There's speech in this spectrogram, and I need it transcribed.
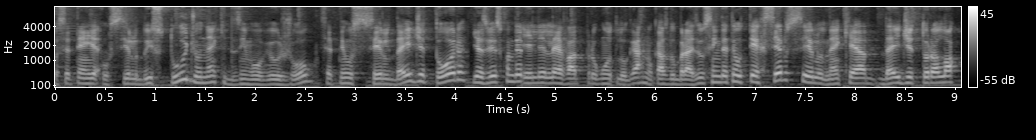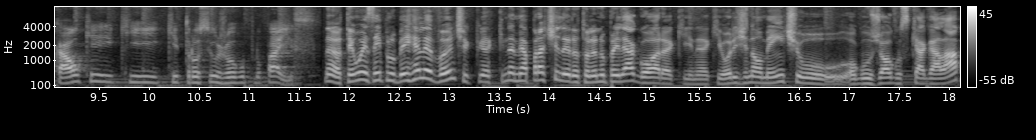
Você tem o selo do estúdio, né, que desenvolveu o jogo. Você tem o selo da editora e às vezes quando ele é levado para algum outro lugar, no caso do Brasil, você ainda tem o terceiro selo, né, que é da editora local que, que, que trouxe o jogo para o país. Não, eu tenho um exemplo bem relevante aqui na minha prateleira, eu tô olhando para ele agora aqui, né, que originalmente o, alguns jogos que a Galápagos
